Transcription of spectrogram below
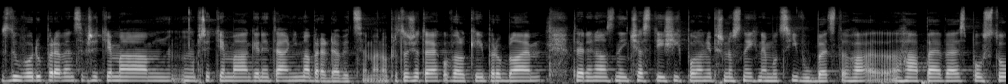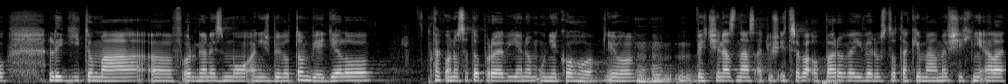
z důvodu prevence před těma, mm, před těma genitálníma bradavicema, no, protože to je jako velký problém. To je jedna z nejčastějších pohlavně přenosných nemocí vůbec, to HPV. Spoustu lidí to má eh, v organismu, aniž by o tom vědělo tak ono se to projeví jenom u někoho. Jo? Mm-hmm. Většina z nás, ať už i třeba oparový virus, to taky máme všichni, ale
